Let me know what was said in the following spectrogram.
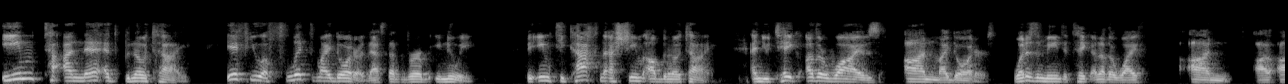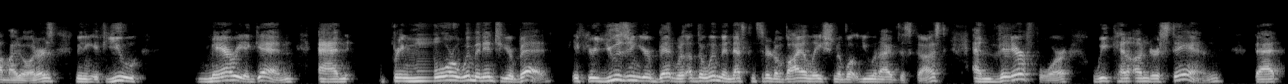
Im ta'aneh et bnotai. If you afflict my daughter, that's that verb inui. Im tikach nashim al bnotai. And you take other wives on my daughters. What does it mean to take another wife on, on my daughters? Meaning if you marry again and bring more women into your bed, if you're using your bed with other women, that's considered a violation of what you and I have discussed. And therefore, we can understand that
